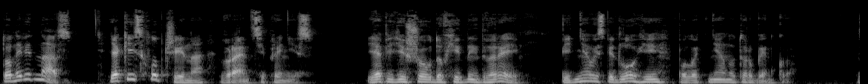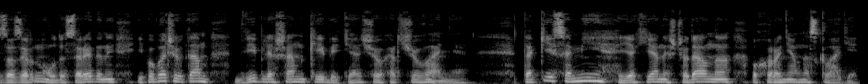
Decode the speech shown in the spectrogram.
То не від нас. Якийсь хлопчина вранці приніс. Я підійшов до вхідних дверей, підняв із підлоги полотняну торбинку. Зазирнув досередини і побачив там дві бляшанки дитячого харчування, такі самі, як я нещодавно охороняв на складі,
